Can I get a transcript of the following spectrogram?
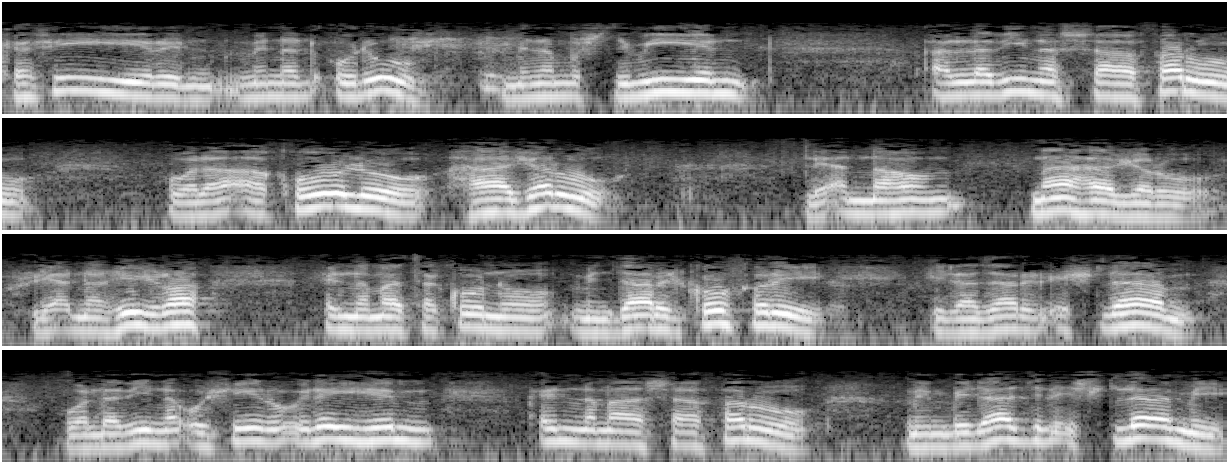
كثير من الألوف من المسلمين الذين سافروا ولا أقول هاجروا لأنهم ما هاجروا لأن الهجرة إنما تكون من دار الكفر إلى دار الإسلام والذين أشير إليهم إنما سافروا من بلاد الإسلام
